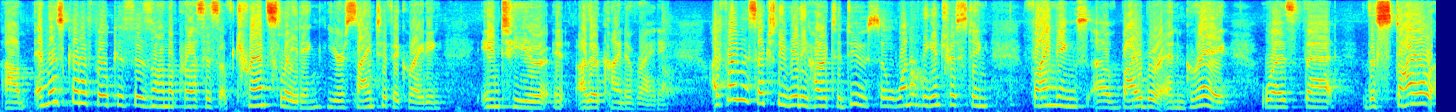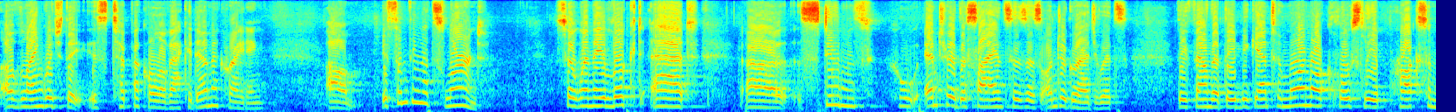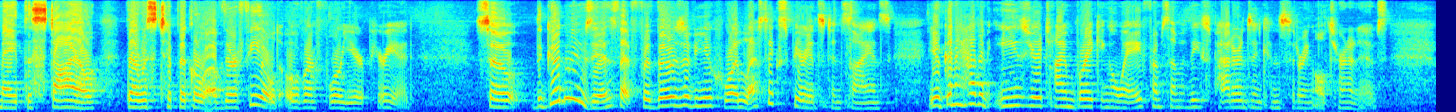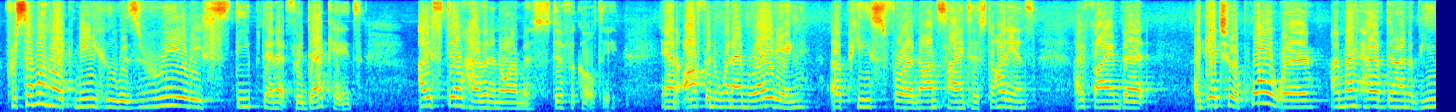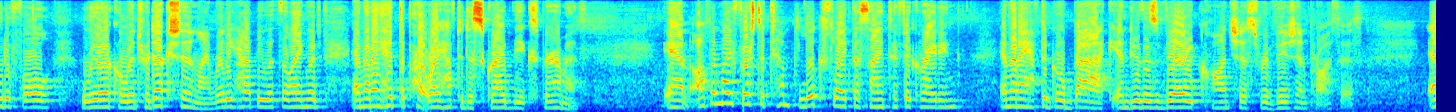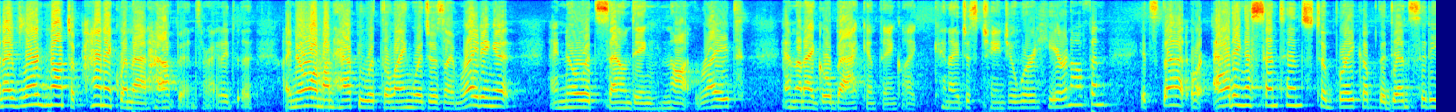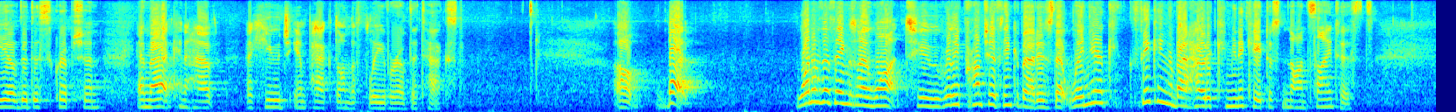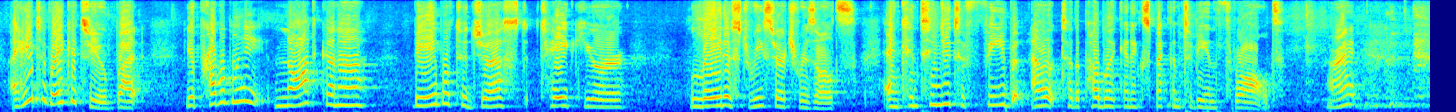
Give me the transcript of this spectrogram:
Um, and this kind of focuses on the process of translating your scientific writing into your uh, other kind of writing. I find this actually really hard to do. So one of the interesting findings of Biber and Gray was that the style of language that is typical of academic writing um, is something that's learned. So when they looked at uh, students who entered the sciences as undergraduates, they found that they began to more and more closely approximate the style that was typical of their field over a four-year period. So the good news is that for those of you who are less experienced in science, you're going to have an easier time breaking away from some of these patterns and considering alternatives. For someone like me who was really steeped in it for decades, I still have an enormous difficulty. And often when I'm writing a piece for a non-scientist audience, I find that I get to a point where I might have done a beautiful lyrical introduction, I'm really happy with the language, and then I hit the part where I have to describe the experiment. And often my first attempt looks like the scientific writing, and then I have to go back and do this very conscious revision process. And I've learned not to panic when that happens, right? I, I know I'm unhappy with the language as I'm writing it. I know it's sounding not right. And then I go back and think, like, can I just change a word here? And often it's that, or adding a sentence to break up the density of the description. And that can have a huge impact on the flavor of the text. Uh, but one of the things I want to really prompt you to think about is that when you're thinking about how to communicate to non-scientists, I hate to break it to you, but you're probably not going to be able to just take your latest research results and continue to feed them out to the public and expect them to be enthralled. All right?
